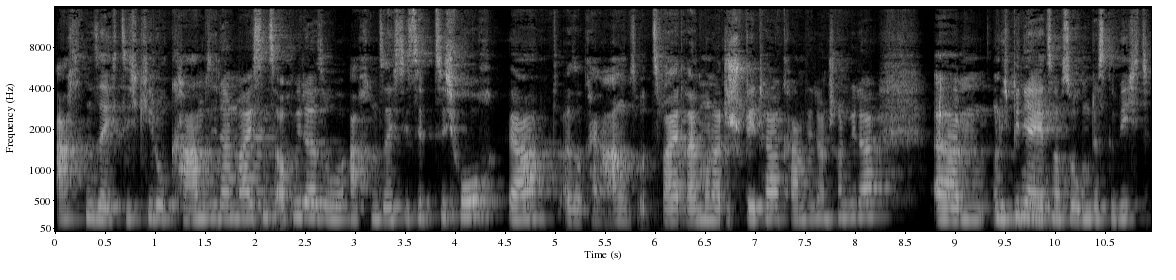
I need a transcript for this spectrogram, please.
68 Kilo kam sie dann meistens auch wieder so 68, 70 hoch. Ja, also keine Ahnung, so zwei, drei Monate später kam die dann schon wieder. Ähm, und ich bin ja jetzt noch so um das Gewicht.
